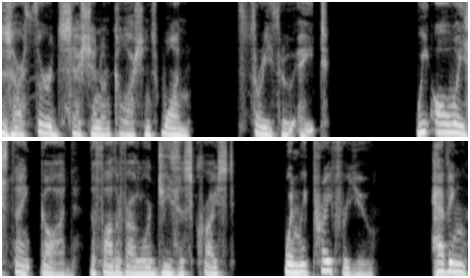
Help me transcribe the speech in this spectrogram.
is our third session on Colossians 1 3 through 8. We always thank God, the Father of our Lord Jesus Christ, when we pray for you, having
